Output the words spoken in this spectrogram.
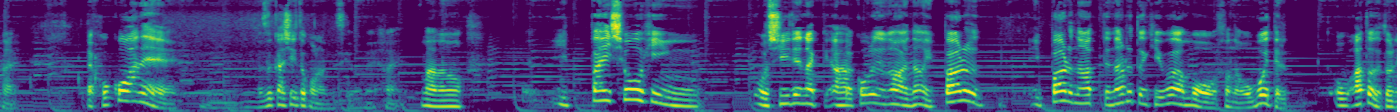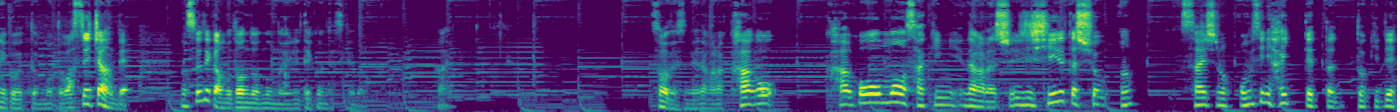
はい。だここはね、難しいとこなんですけどね、はい。まあ、あの、いっぱい商品を仕入れなきゃ、あ、これ、あ、なんかいっぱいある、いっぱいあるなってなるときは、もう、そんな覚えてる、後で取りに来るって思うと忘れちゃうんで、そういう時はもうどんどんどんどん入れていくんですけど、はい。そうですね。だから、カゴ、カゴも先に、だから仕入れたしょ、ん？最初のお店に入ってった時で、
